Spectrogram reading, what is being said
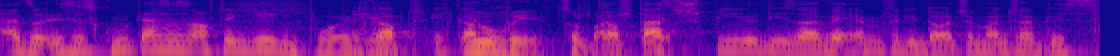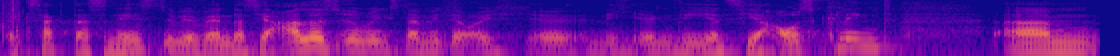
also ist es gut, dass es auch den Gegenpol Ich glaube, gibt. ich glaub, Juri zum ich glaub, Beispiel. das Spiel dieser WM für die deutsche Mannschaft ist exakt das nächste. Wir werden das ja alles übrigens, damit ihr euch äh, nicht irgendwie jetzt hier ausklingt, ähm,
